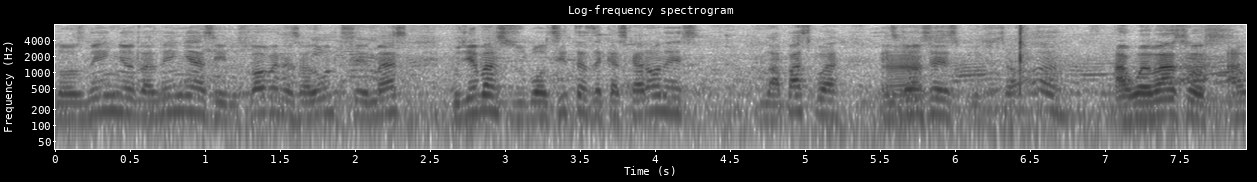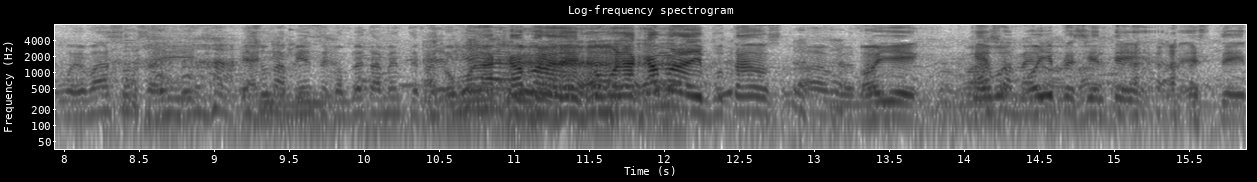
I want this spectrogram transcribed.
los niños, las niñas y los jóvenes adultos y demás, pues llevan sus bolsitas de cascarones, la Pascua. Entonces, pues, ah, A huevazos. a huevazos ahí. Es un ambiente completamente familiar. Como la Cámara de, como la Cámara de Diputados. no. Oye, qué oye presidente, este,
